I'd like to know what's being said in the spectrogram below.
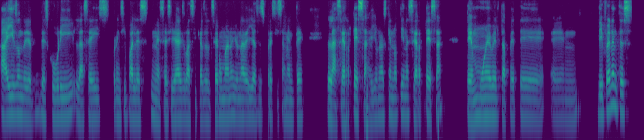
ahí es donde descubrí las seis principales necesidades básicas del ser humano y una de ellas es precisamente la certeza. Y una vez que no tienes certeza, te mueve el tapete en diferentes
